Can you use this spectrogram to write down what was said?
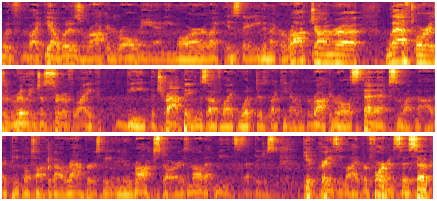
With like, yeah, what does rock and roll mean anymore? Like, is there even like a rock genre left, or is it really just sort of like the the trappings of like what does like you know the rock and roll aesthetics and whatnot? Like people talk about rappers being the new rock stars, and all that means is that they just give crazy live performances. So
